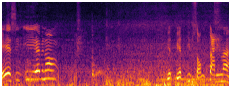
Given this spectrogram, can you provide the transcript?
ACE ครับพี่น้อง เบียดเบียดยี่สิบสองตันนะ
